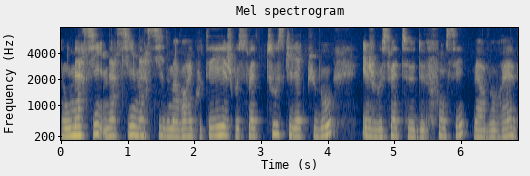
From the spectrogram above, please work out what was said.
Donc merci, merci, merci de m'avoir écouté. Je vous souhaite tout ce qu'il y a de plus beau et je vous souhaite de foncer vers vos rêves,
